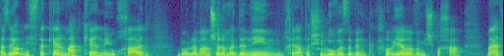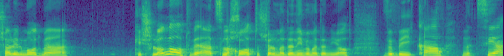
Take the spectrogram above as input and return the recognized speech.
אז היום נסתכל מה כן מיוחד בעולמם של המדענים, מבחינת השילוב הזה בין קריירה ומשפחה, מה אפשר ללמוד מהכישלונות וההצלחות של מדענים ומדעניות, ובעיקר נציע,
